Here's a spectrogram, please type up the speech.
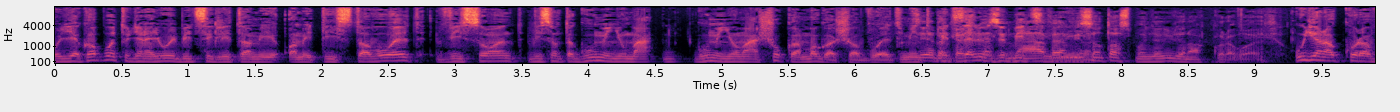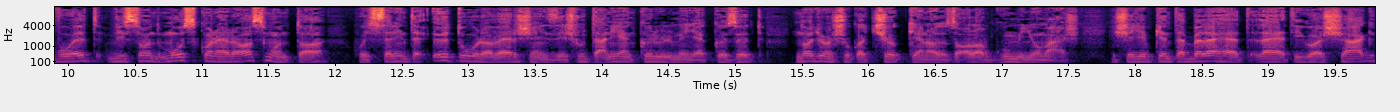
hogy ugye kapott ugyan egy új biciklit, ami, ami tiszta volt, viszont, viszont a guminyomá, guminyomás sokkal magasabb volt, mint, mint az előző bicikli. viszont azt mondja, hogy ugyanakkora volt. Ugyanakkora volt, viszont Moszkon erre azt mondta, hogy szerinte 5 óra versenyzés után ilyen körülmények között nagyon sokat csökken az alap guminyomás. És egyébként ebbe lehet, lehet igazság,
